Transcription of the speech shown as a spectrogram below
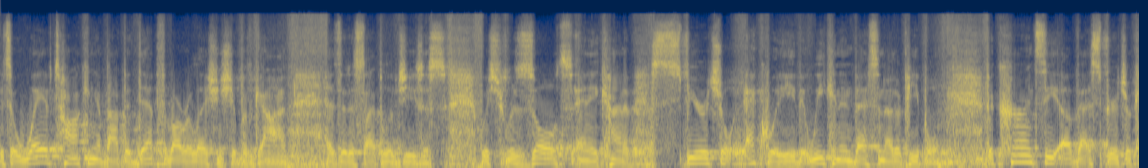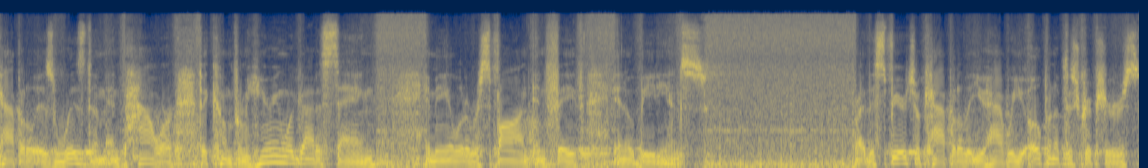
It's a way of talking about the depth of our relationship with God as a disciple of Jesus, which results in a kind of spiritual equity that we can invest in other people. The currency of that spiritual capital is wisdom and power that come from hearing what God is saying and being able to respond in faith and obedience right? The spiritual capital that you have where you open up the scriptures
